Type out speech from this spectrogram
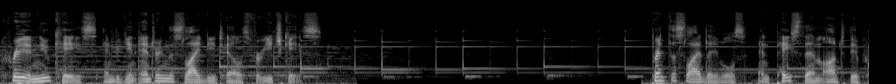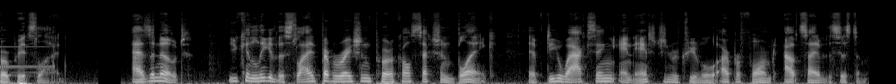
create a new case and begin entering the slide details for each case. Print the slide labels and paste them onto the appropriate slide. As a note, you can leave the slide preparation protocol section blank if dewaxing and antigen retrieval are performed outside of the system.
